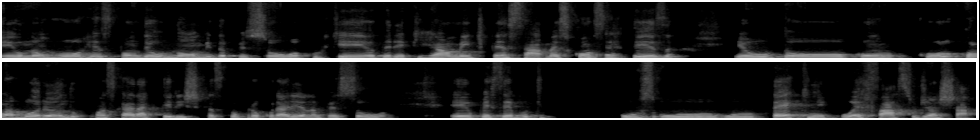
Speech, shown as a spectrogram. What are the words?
eu não vou responder o nome da pessoa porque eu teria que realmente pensar, mas com certeza eu estou co colaborando com as características que eu procuraria na pessoa. Eu percebo que o, o, o técnico é fácil de achar,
